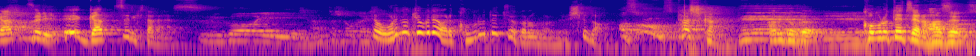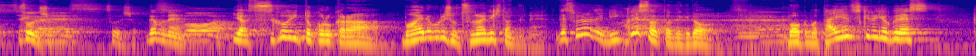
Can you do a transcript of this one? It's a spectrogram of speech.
がっつり。がっつりきたね。すごい。ちゃんと紹介でも俺の曲ではあれ小室哲哉かなんかね知ってた？あそうなんですか？確か。へー。あの曲。小室哲哉のはず。あそうでしょそうでしょ。でもねすごい。いやすごいところからマイレボリューションつないできたんだよね。でそれはねリクエストだったんだけど僕も大変好きな曲です。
